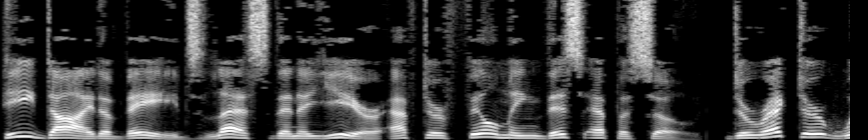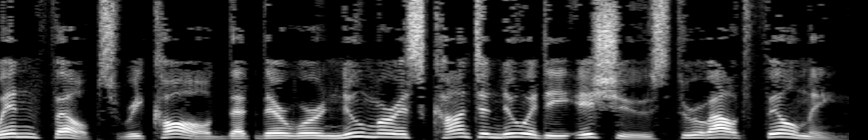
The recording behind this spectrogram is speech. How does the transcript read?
He died of AIDS less than a year after filming this episode. Director Win Phelps recalled that there were numerous continuity issues throughout filming,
